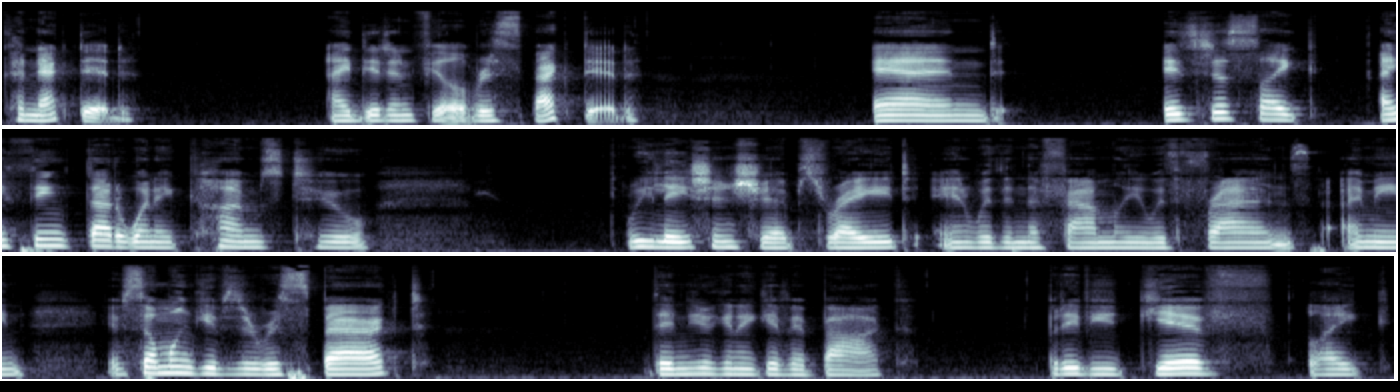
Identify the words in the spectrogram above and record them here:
connected. I didn't feel respected. And it's just like, I think that when it comes to relationships, right? And within the family, with friends, I mean, if someone gives you respect, then you're going to give it back. But if you give like,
